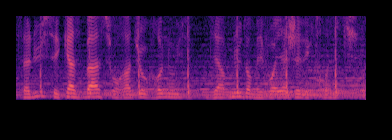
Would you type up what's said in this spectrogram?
Salut, c'est Casbah sur Radio Grenouille. Bienvenue dans mes voyages électroniques.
